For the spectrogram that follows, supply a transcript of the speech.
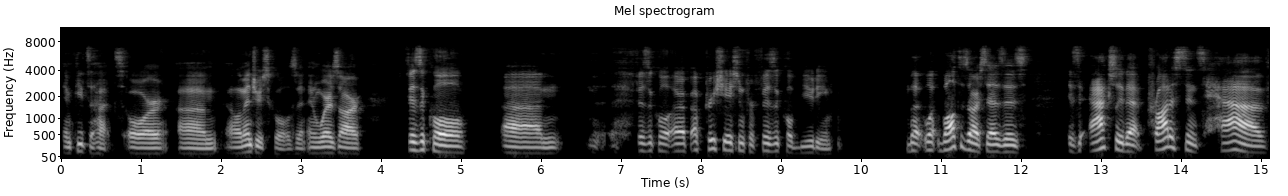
in Pizza Huts or um, elementary schools, and, and, where's our physical um, physical uh, appreciation for physical beauty? But what Balthasar says is is actually that Protestants have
